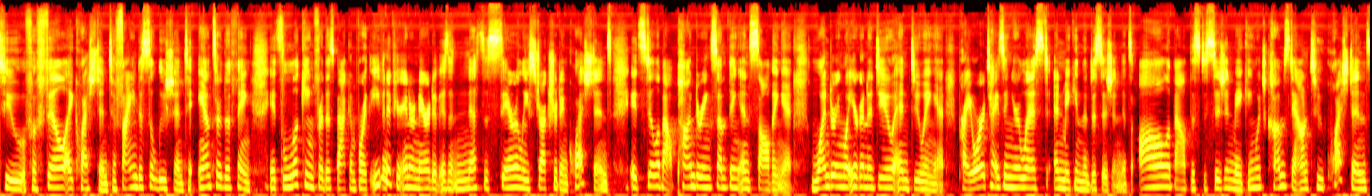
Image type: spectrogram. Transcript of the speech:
to fulfill a question, to find a solution, to answer the thing. It's looking for this back and forth. Even if your inner narrative isn't necessarily structured in questions, it's still about pondering something something and solving it, wondering what you're going to do and doing it, prioritizing your list and making the decision. It's all about this decision making, which comes down to questions.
